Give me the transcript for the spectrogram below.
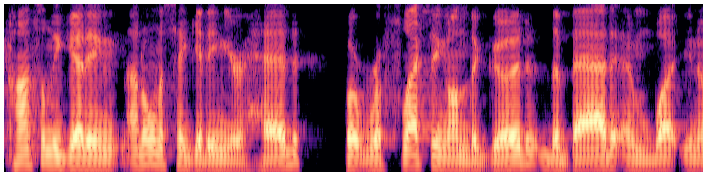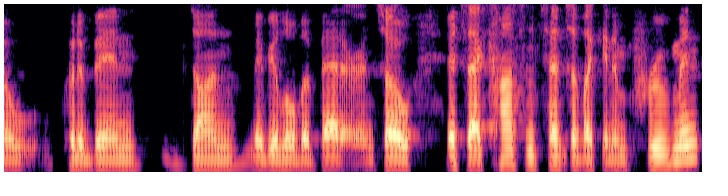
constantly getting, I don't want to say get in your head, but reflecting on the good, the bad, and what, you know, could have been done maybe a little bit better. And so it's that constant sense of like an improvement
